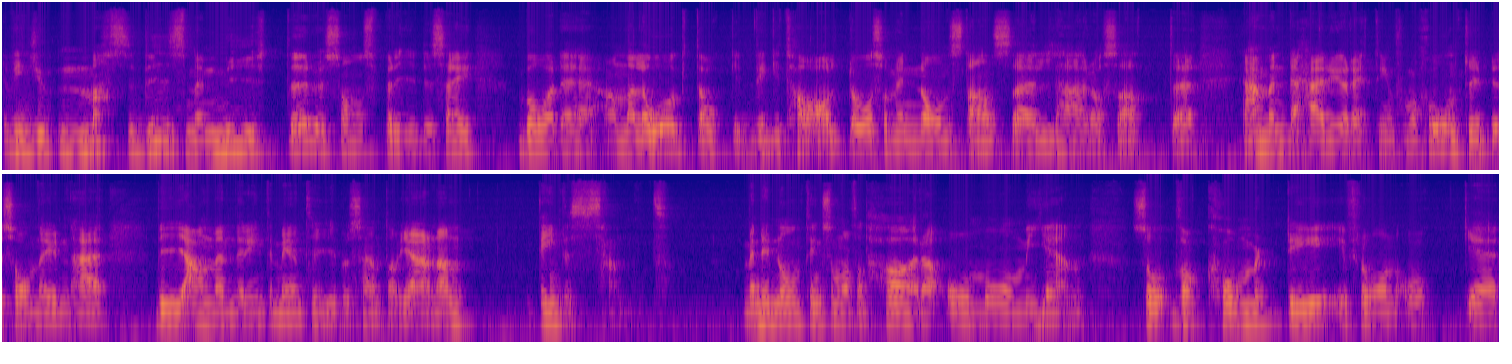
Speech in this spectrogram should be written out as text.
Det finns ju massvis med myter som sprider sig både analogt och digitalt och som vi någonstans eh, lär oss att eh, ja, men det här är ju rätt information. Typiskt sån är ju den här vi använder inte mer än 10% av hjärnan. Det är inte sant. Men det är någonting som man fått höra om och om igen. Så var kommer det ifrån och eh,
